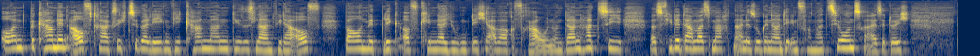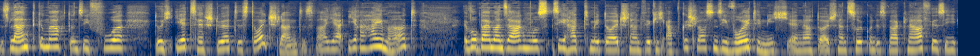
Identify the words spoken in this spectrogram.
und bekam den Auftrag, sich zu überlegen, wie kann man dieses Land wieder aufbauen mit Blick auf Kinder, Jugendliche, aber auch Frauen. Und dann hat sie, was viele damals machten, eine sogenannte Informationsreise durch das Land gemacht und sie fuhr durch ihr zerstörtes Deutschland. Es war ja ihre Heimat. Wobei man sagen muss, sie hat mit Deutschland wirklich abgeschlossen. Sie wollte nicht äh, nach Deutschland zurück und es war klar für sie,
